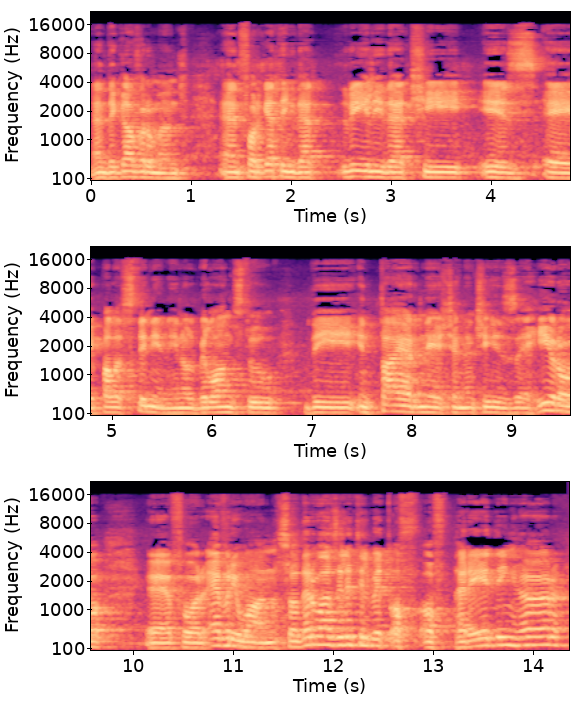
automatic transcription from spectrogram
and the government, and forgetting that really that she is a Palestinian, you know, belongs to the entire nation, and she is a hero. Uh, for everyone. So there was a little bit of, of parading her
